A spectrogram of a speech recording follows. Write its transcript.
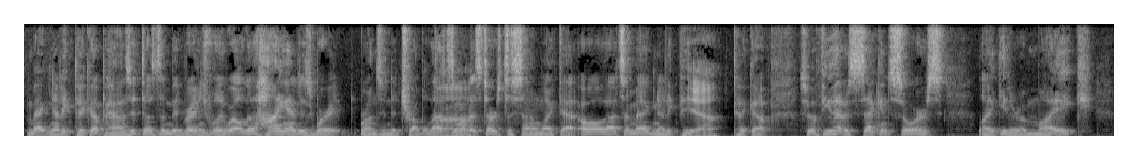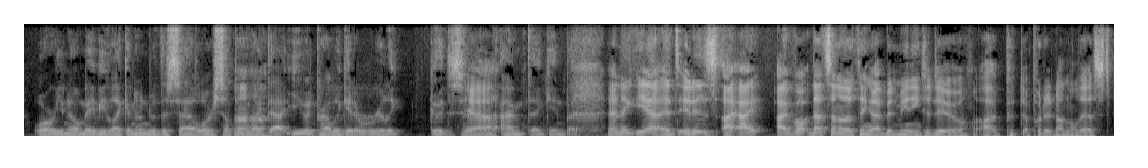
magnetic pickup has. It does the mid range really well. The high end is where it runs into trouble. That's the one that starts to sound like that. Oh, that's a magnetic Uh. Yeah. pickup. So if you had a second source, like either a mic or you know maybe like an under the saddle or something like that, you would probably get a really good sound. Yeah. I'm thinking, but And uh, yeah, it, it is. I, I I've that's another thing I've been meaning to do. I put I put it on the list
